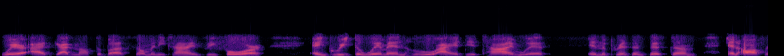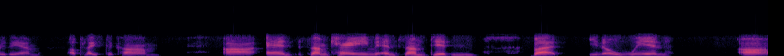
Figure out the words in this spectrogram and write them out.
where I'd gotten off the bus so many times before and greet the women who I had did time with in the prison system and offer them a place to come. Uh, and some came and some didn't. But, you know, when uh,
